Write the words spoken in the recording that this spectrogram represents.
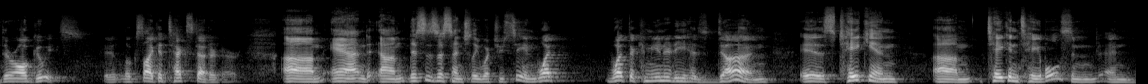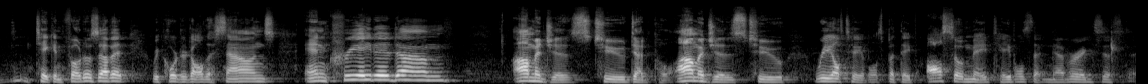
they're all GUIs. It looks like a text editor. Um, and um, this is essentially what you see. And what, what the community has done is taken, um, taken tables and, and taken photos of it, recorded all the sounds, and created um, homages to Deadpool, homages to real tables, but they've also made tables that never existed.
